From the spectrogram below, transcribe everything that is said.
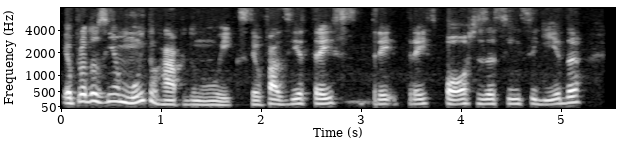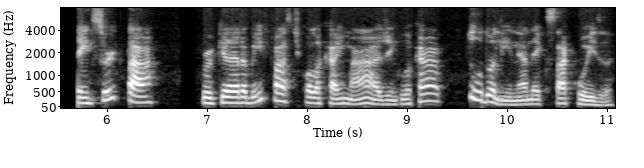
Eu produzia muito rápido no Wix. Eu fazia três, três, três posts assim em seguida, sem surtar, porque era bem fácil de colocar imagem, colocar tudo ali, né? Anexar coisa.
